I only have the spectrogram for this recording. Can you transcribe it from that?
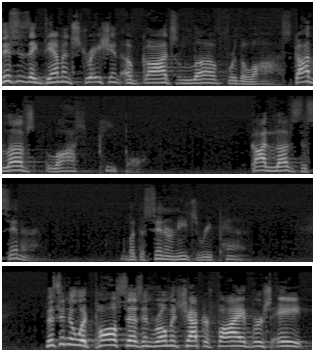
This is a demonstration of God's love for the lost. God loves lost people. God loves the sinner but the sinner needs to repent. Listen to what Paul says in Romans chapter 5, verse 8.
